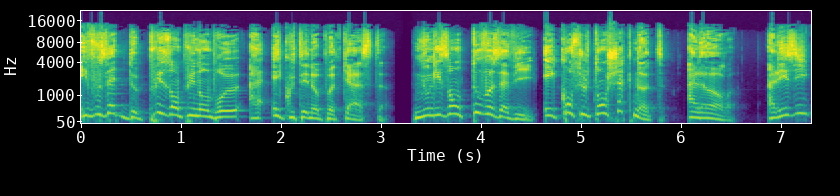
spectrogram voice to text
Et vous êtes de plus en plus nombreux à écouter nos podcasts. Nous lisons tous vos avis et consultons chaque note. Alors, allez-y.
